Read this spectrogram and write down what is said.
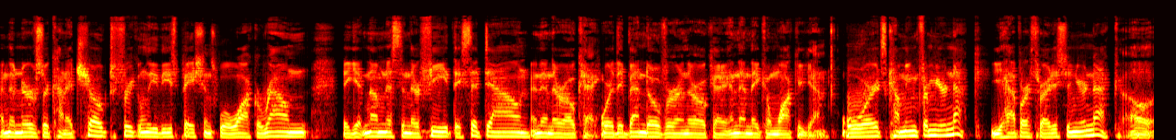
and the nerves are kind of choked. Frequently, these patients will walk around, they get numbness in their feet, they sit down, and then they're okay. Or they bend over and they're okay, and then they can walk again. Or it's coming from your neck. You have arthritis in your neck. Uh,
